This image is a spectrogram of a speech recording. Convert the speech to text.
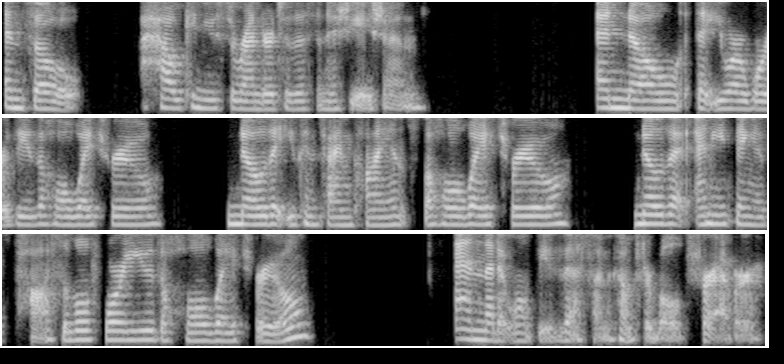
And so, how can you surrender to this initiation and know that you are worthy the whole way through? Know that you can sign clients the whole way through. Know that anything is possible for you the whole way through, and that it won't be this uncomfortable forever.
